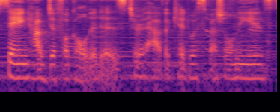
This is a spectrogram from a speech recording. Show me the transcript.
saying how difficult it is to have a kid with special needs.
